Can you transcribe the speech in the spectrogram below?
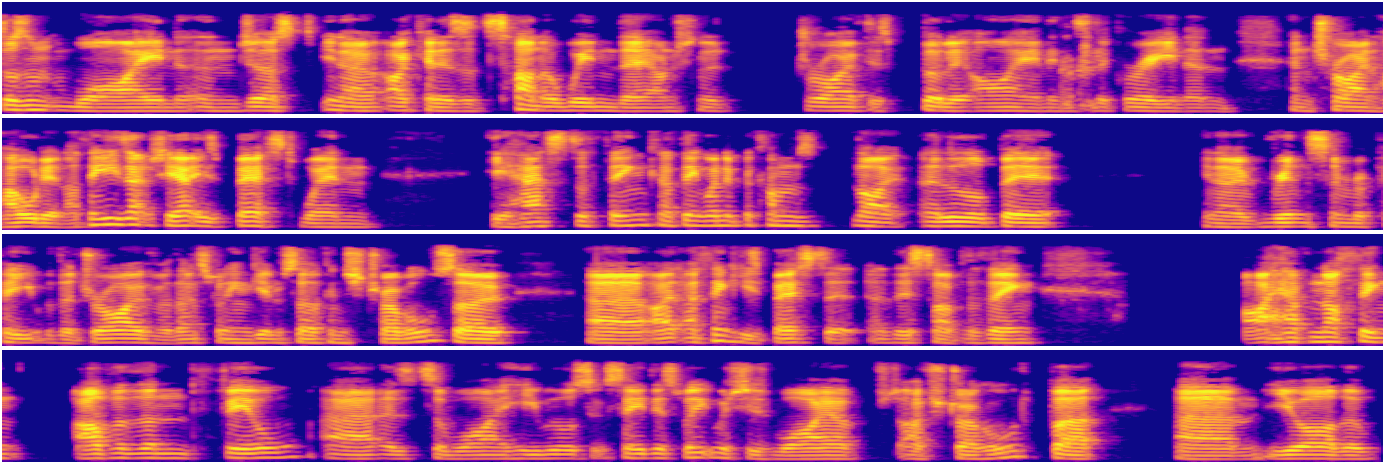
doesn't whine and just you know okay there's a ton of wind there. I'm just going to drive this bullet iron into the green and and try and hold it. And i think he's actually at his best when he has to think. I think when it becomes like a little bit you know rinse and repeat with the driver that's when he can get himself into trouble. So uh, I, I, think he's best at, at, this type of thing. I have nothing other than feel uh, as to why he will succeed this week which is why i've i've struggled but um, you are the,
